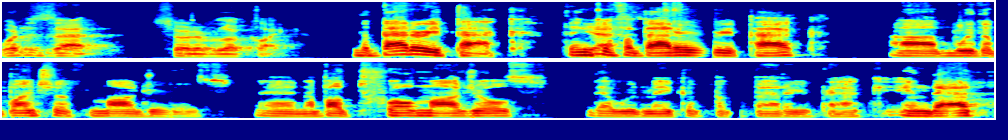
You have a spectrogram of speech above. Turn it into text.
What does that sort of look like? The battery pack. Think yes. of a battery pack uh, with a bunch of modules and about 12 modules that would make up a battery pack. In that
